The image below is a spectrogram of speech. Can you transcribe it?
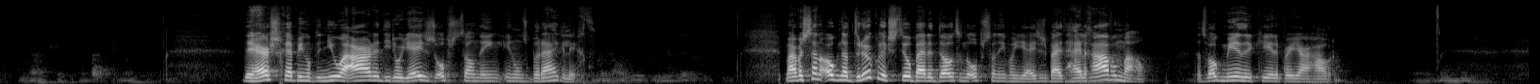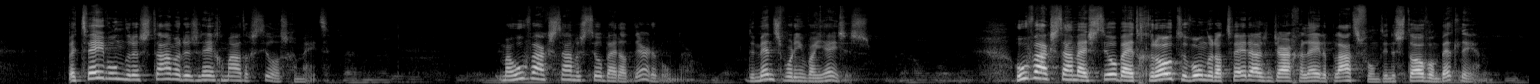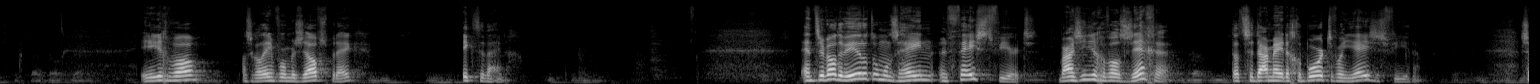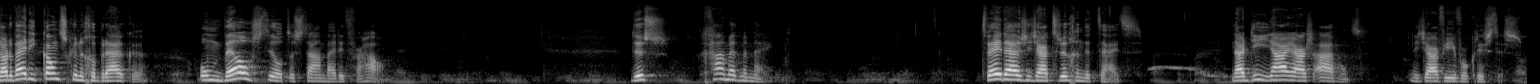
De herschepping op de nieuwe aarde die door Jezus' opstanding in ons bereik ligt. Maar we staan ook nadrukkelijk stil bij de dood en de opstanding van Jezus bij het heilige avondmaal. Dat we ook meerdere keren per jaar houden. Bij twee wonderen staan we dus regelmatig stil als gemeente. Maar hoe vaak staan we stil bij dat derde wonder? De menswording van Jezus. Hoe vaak staan wij stil bij het grote wonder dat 2000 jaar geleden plaatsvond in de stal van Bethlehem? In ieder geval, als ik alleen voor mezelf spreek, ik te weinig. En terwijl de wereld om ons heen een feest viert, waar ze in ieder geval zeggen dat ze daarmee de geboorte van Jezus vieren, zouden wij die kans kunnen gebruiken om wel stil te staan bij dit verhaal. Dus ga met me mee. 2000 jaar terug in de tijd. Naar die najaarsavond, in het jaar 4 voor Christus.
